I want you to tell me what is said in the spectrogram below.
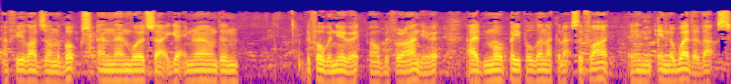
a few lads on the books, and then word started getting round and before we knew it, or before I knew it, I had more people than I could actually fly in, in the weather that's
